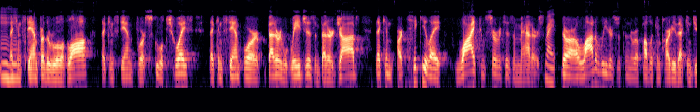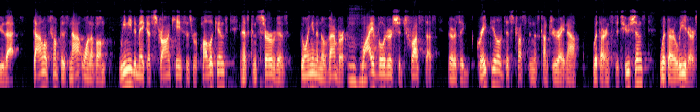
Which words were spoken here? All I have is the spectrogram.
mm-hmm. that can stand for the rule of law, that can stand for school choice, that can stand for better wages and better jobs, that can articulate why conservatism matters. Right. There are a lot of leaders within the Republican Party that can do that. Donald Trump is not one of them. We need to make a strong case as Republicans and as conservatives going into November mm-hmm. why voters should trust us. There is a great deal of distrust in this country right now with our institutions, with our leaders.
